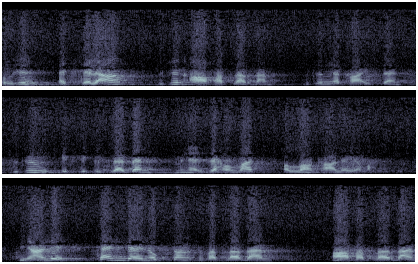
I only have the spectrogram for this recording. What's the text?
Onun için Esselam bütün afatlardan, bütün nekaisten, bütün eksikliklerden münezzeh olmak allah Teala'ya mahsustur. Binaenli sen de noksan sıfatlardan, afatlardan,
